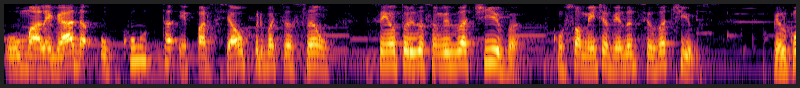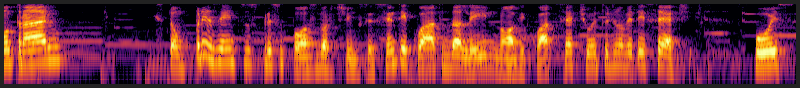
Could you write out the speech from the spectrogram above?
ou uma alegada oculta e parcial privatização sem autorização legislativa, com somente a venda de seus ativos. Pelo contrário, estão presentes os pressupostos do artigo 64 da Lei 9478 de 97, pois,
